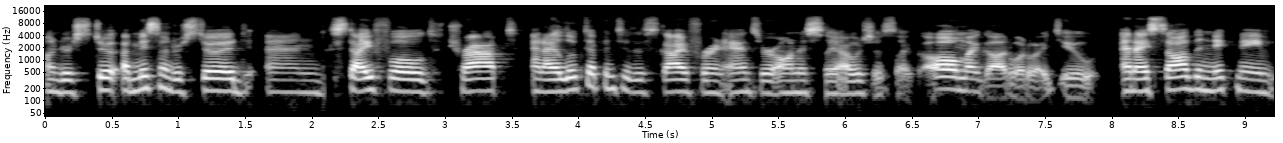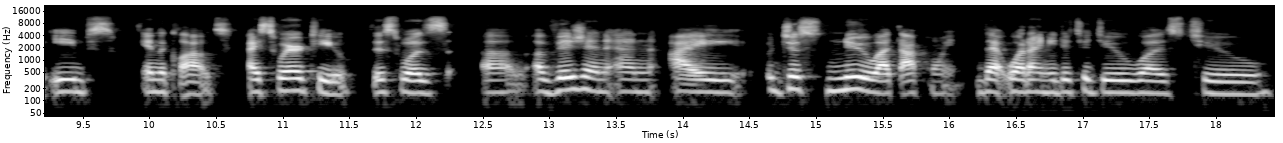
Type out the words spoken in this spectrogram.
understood, uh, misunderstood and stifled, trapped. And I looked up into the sky for an answer. Honestly, I was just like, oh my God, what do I do? And I saw the nickname Eebs in the clouds. I swear to you, this was uh, a vision. And I just knew at that point that what I needed to do was to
